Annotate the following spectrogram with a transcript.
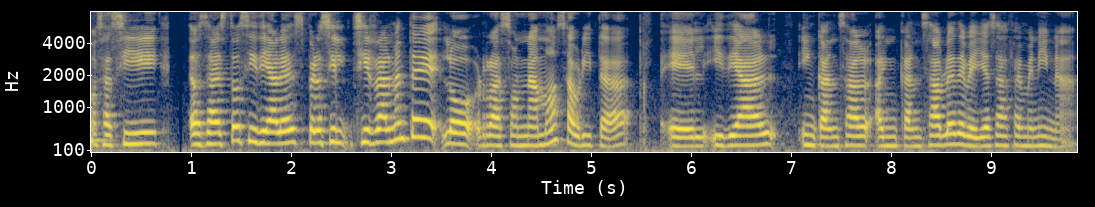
O sea, sí, o sea, estos ideales, pero si, si realmente lo razonamos ahorita, el ideal incansable, incansable de belleza femenina,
